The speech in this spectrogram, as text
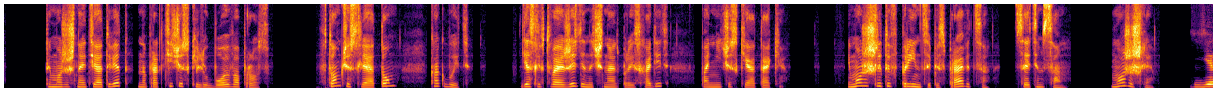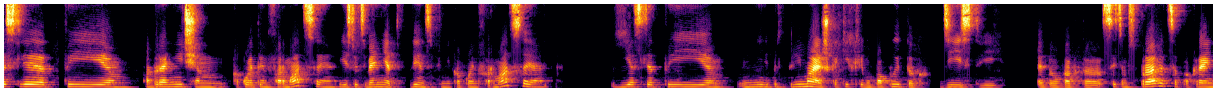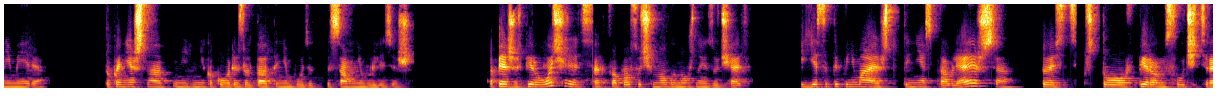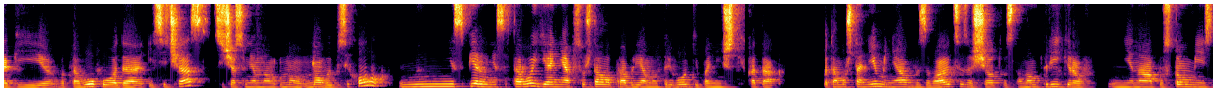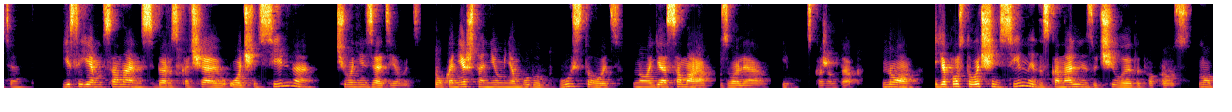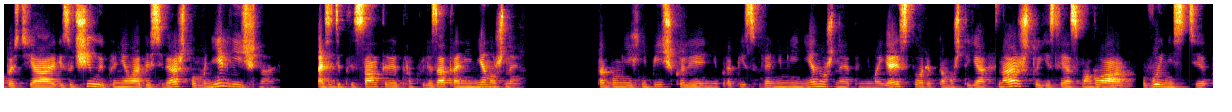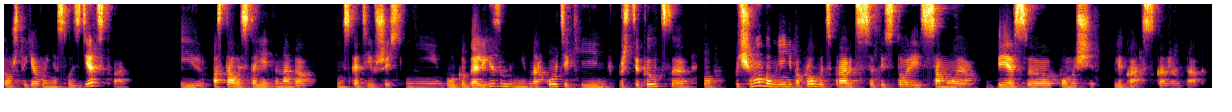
Ты можешь найти ответ на практически любой вопрос, в том числе о том, как быть, если в твоей жизни начинают происходить панические атаки? И можешь ли ты в принципе справиться с этим сам? Можешь ли? Если ты ограничен какой-то информацией, если у тебя нет, в принципе, никакой информации, если ты не предпринимаешь каких-либо попыток, действий этого как-то с этим справиться, по крайней мере, то, конечно, ни, никакого результата не будет, ты сам не вылезешь. Опять же, в первую очередь, этот вопрос очень много нужно изучать. И если ты понимаешь, что ты не справляешься, то есть, что в первом случае терапии вот того года и сейчас, сейчас у меня ну, новый психолог, ни с первой, ни со второй я не обсуждала проблему тревоги, панических атак, потому что они у меня вызываются за счет в основном триггеров, не на пустом месте. Если я эмоционально себя раскачаю очень сильно, чего нельзя делать, то, конечно, они у меня будут буйствовать, но я сама позволяю им, скажем так. Но я просто очень сильно и досконально изучила этот вопрос. Ну, то есть я изучила и приняла для себя, что мне лично антидепрессанты, транквилизаторы, они не нужны. Как бы мне их не пичкали, не прописывали, они мне не нужны, это не моя история, потому что я знаю, что если я смогла вынести то, что я вынесла с детства, и осталась стоять на ногах, не скатившись ни в алкоголизм, ни в наркотики, ни в проституцию, то почему бы мне не попробовать справиться с этой историей самой, без э, помощи лекарств, скажем так.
